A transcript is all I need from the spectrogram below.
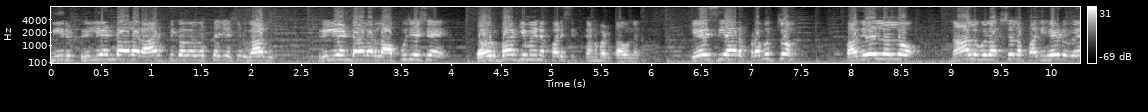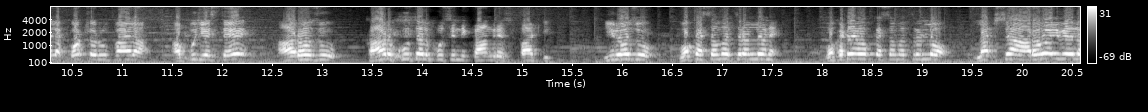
మీరు ట్రిలియన్ డాలర్ ఆర్థిక వ్యవస్థ చేసుడు కాదు. ట్రిలియన్ డాలర్ల అప్పు చేసే దౌర్భాగ్యమైన పరిస్థితి కనబడతా ఉన్నది. కేసీఆర్ ప్రభుత్వం పదేళ్ళలో నాలుగు లక్షల పదిహేడు వేల కోట్ల రూపాయల అప్పు చేస్తే ఆ రోజు కారు కూతలు కూసింది కాంగ్రెస్ పార్టీ. ఈ రోజు ఒక సంవత్సరంలోనే ఒకటే ఒక్క సంవత్సరంలో లక్ష అరవై వేల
